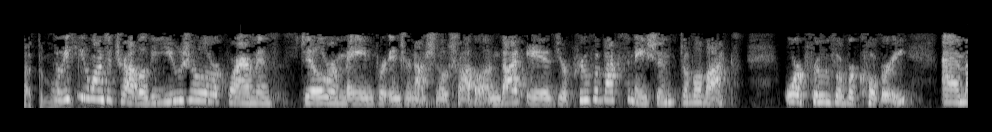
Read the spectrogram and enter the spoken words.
At the moment? So if you want to travel, the usual requirements still remain for international travel, and that is your proof of vaccination, double vax, or proof of recovery. Um,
